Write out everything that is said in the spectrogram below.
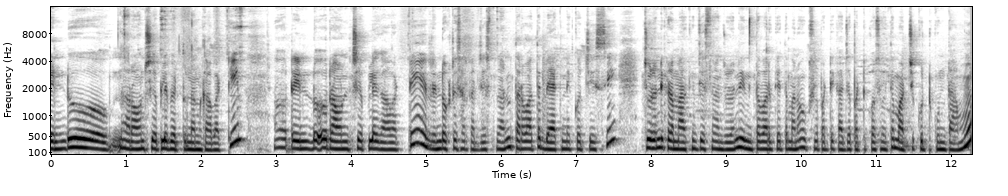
రెండు రౌండ్ షేప్లే పెడుతున్నాను కాబట్టి రెండు రౌండ్ షేప్లే కాబట్టి రెండు ఒకటేసారి కట్ చేస్తున్నాను. తర్వాత బ్యాక్ నెక్ వచ్చేసి చూడండి ఇక్కడ మార్కింగ్ చేస్తున్నాను చూడండి. ఇంతవరకు అయితే మనం ఉక్సుల పట్టి కజ్జ పట్టి కోసం అయితే మర్చి కుట్టుకుంటాము.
